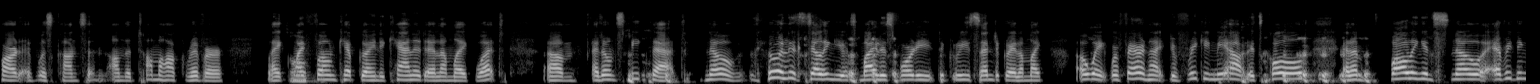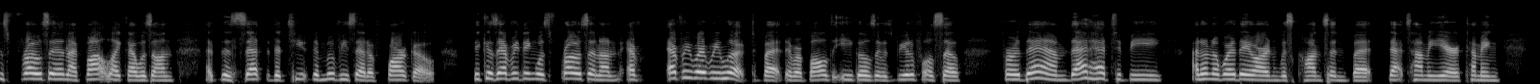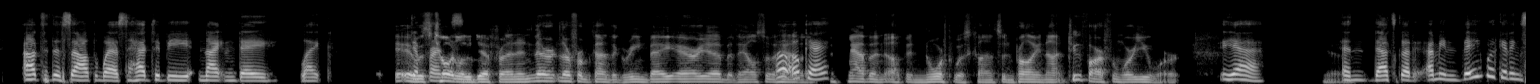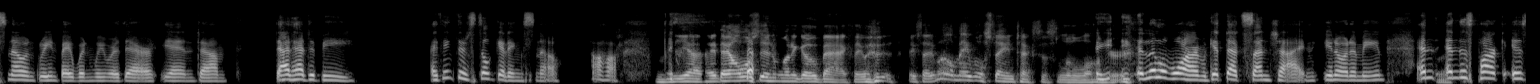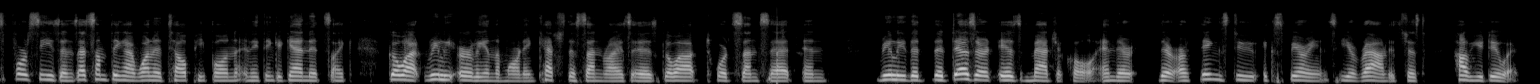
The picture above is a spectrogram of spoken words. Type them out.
part of Wisconsin on the Tomahawk River. Like my Oh. phone kept going to Canada, and I'm like, "What? Um, I don't speak that." no, when it's telling you it's minus 40 degrees centigrade, I'm like, "Oh wait, we're Fahrenheit. You're freaking me out. It's cold, and I'm falling in snow. Everything's frozen. I felt like I was on uh, the set, the t- the movie set of Fargo, because everything was frozen on ev- everywhere we looked. But there were bald eagles. It was beautiful. So for them, that had to be. I don't know where they are in Wisconsin, but that time of year coming out to the southwest had to be night and day. Like, It it was totally different, and they're they're from kind of the Green Bay area, but they also Oh, have a- okay. a cabin up in North Wisconsin, probably not too far from where you were. yeah, Yeah. and that's good. I mean, they were getting snow in Green Bay when we were there, and um, that had to be. I think they're still getting snow. Uh-huh. Haha. Yeah, they, they almost didn't want to go back. They they said, "Well, maybe we'll stay in Texas a little longer." a little warm, get that sunshine. You know what I mean? And Right. and this park is four seasons. That's something I want to tell people. And, and I think again, it's like go out really early in the morning, catch the sunrises, go out towards sunset, and really the the desert is magical, and there there are things to experience year round. It's just how you do it.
